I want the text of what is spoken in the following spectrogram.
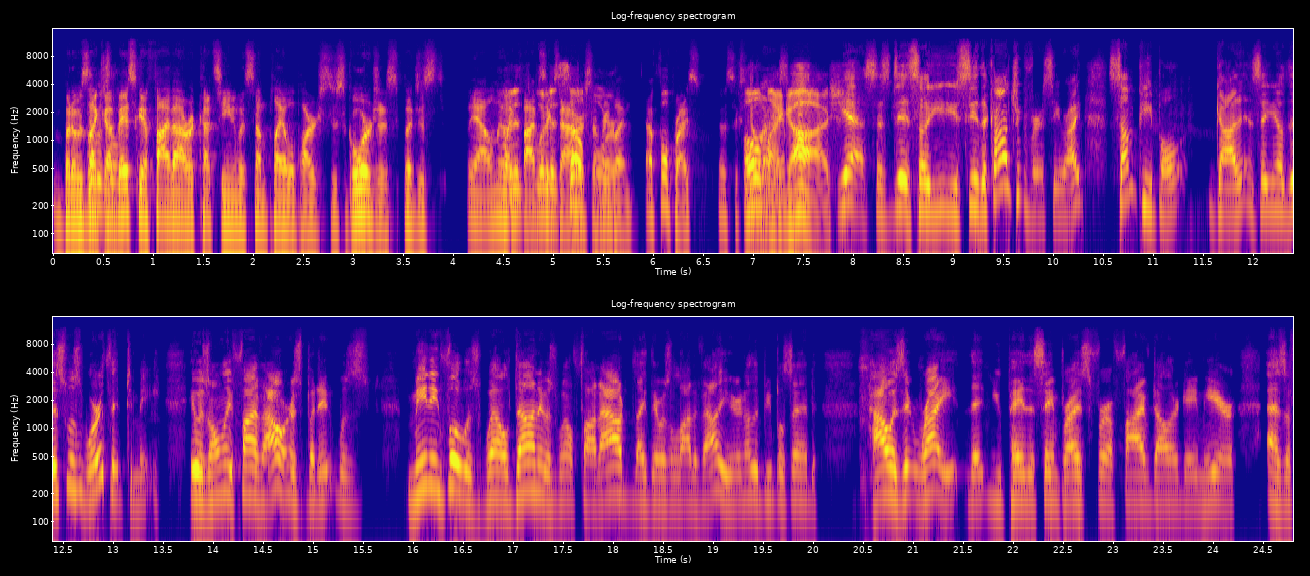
but it was like was a, a- basically a five-hour cutscene with some playable parts. Just gorgeous, but just yeah, only like did- five what did six hours to replay. At full price. It was $60 Oh my game. gosh. Yes, it's did. So you, you see the controversy, right? Some people got it and said, you know, this was worth it to me. It was only five hours, but it was meaningful. It was well done. It was well thought out. Like there was a lot of value here. And other people said, how is it right that you pay the same price for a five dollar game here as a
